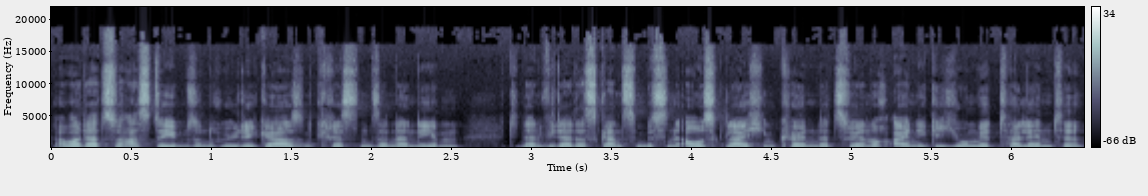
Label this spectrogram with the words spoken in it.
aber dazu hast du eben so einen Rüdiger, so einen Christensen daneben, die dann wieder das Ganze ein bisschen ausgleichen können, dazu ja noch einige junge Talente,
